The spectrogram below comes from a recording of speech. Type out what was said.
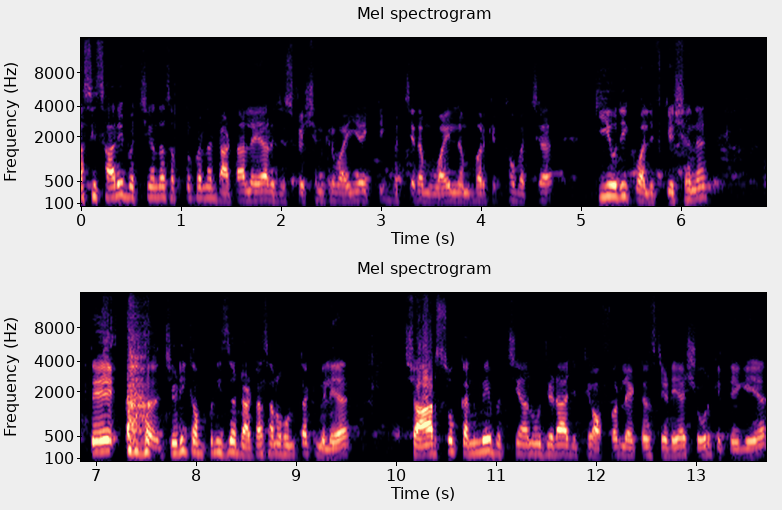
ਅਸੀਂ ਸਾਰੇ ਬੱਚਿਆਂ ਦਾ ਸਭ ਤੋਂ ਪਹਿਲਾਂ ਡਾਟਾ ਲਿਆ ਰਜਿਸਟ੍ਰੇਸ਼ਨ ਕਰਵਾਈ ਹੈ। ਇੱਕ ਇੱਕ ਬੱਚੇ ਦਾ ਮੋਬਾਈਲ ਨੰਬਰ ਕਿੱਥੋਂ ਬੱਚਾ ਕੀ ਉਹਦੀ ਕੁਆਲੀਫਿਕੇਸ਼ਨ ਹੈ। ਤੇ ਜਿਹੜੀ ਕੰਪਨੀਆਂ ਦਾ ਡਾਟਾ ਸਾਨੂੰ ਹੁਣ ਤੱਕ ਮਿਲਿਆ 491 ਬੱਚਿਆਂ ਨੂੰ ਜਿਹੜਾ ਜਿੱਥੇ ਆਫਰ ਲੈਟਰਸ ਜਿਹੜੇ ਆ ਸ਼ੋਰ ਕੀਤੇ ਗਏ ਆ।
